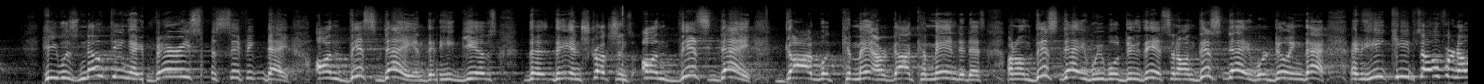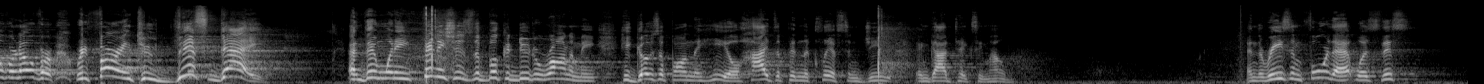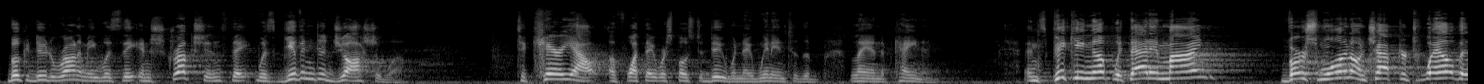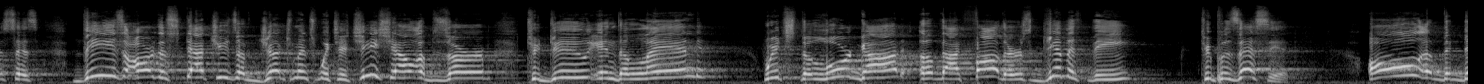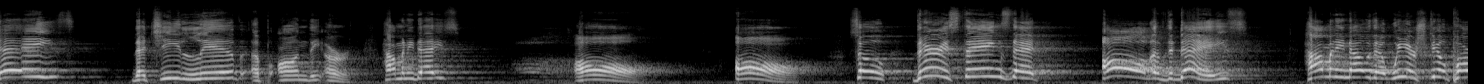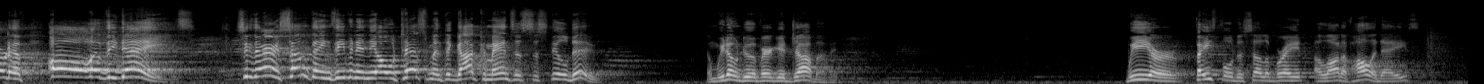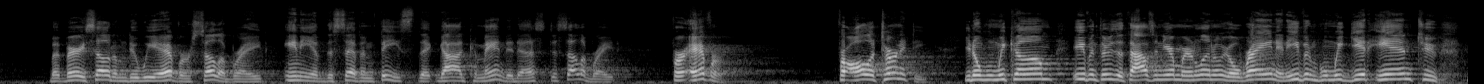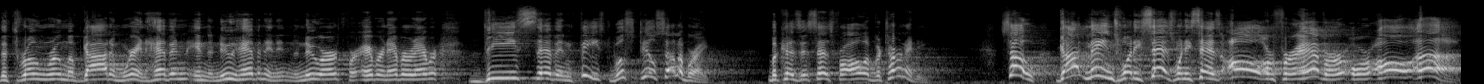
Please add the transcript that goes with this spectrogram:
He was noting a very specific day. On this day, and then he gives the, the instructions. On this day, God would command, or God commanded us, and on this day we will do this, and on this day we're doing that. And he keeps over and over and over referring to this day. And then when he finishes the book of Deuteronomy, he goes up on the hill, hides up in the cliffs, and, Jesus, and God takes him home. And the reason for that was this book of Deuteronomy was the instructions that was given to Joshua to carry out of what they were supposed to do when they went into the land of Canaan. And picking up with that in mind, verse 1 on chapter 12, it says, These are the statutes of judgments which ye shall observe to do in the land which the Lord God of thy fathers giveth thee to possess it all of the days that ye live upon the earth. How many days? All. All. All. So there is things that all of the days, how many know that we are still part of all of the days? See, there are some things even in the Old Testament that God commands us to still do. And we don't do a very good job of it. We are faithful to celebrate a lot of holidays, but very seldom do we ever celebrate any of the seven feasts that God commanded us to celebrate forever, for all eternity. You know, when we come, even through the thousand year millennial reign, and even when we get into the throne room of God and we're in heaven, in the new heaven and in the new earth forever and ever and ever, these seven feasts we'll still celebrate because it says for all of eternity. So, God means what He says when He says all or forever or all of.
